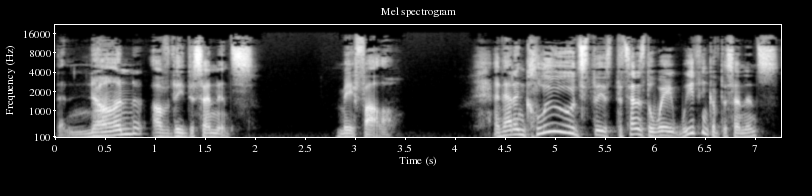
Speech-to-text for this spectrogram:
that none of the descendants may follow. And that includes the descendants the way we think of descendants.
